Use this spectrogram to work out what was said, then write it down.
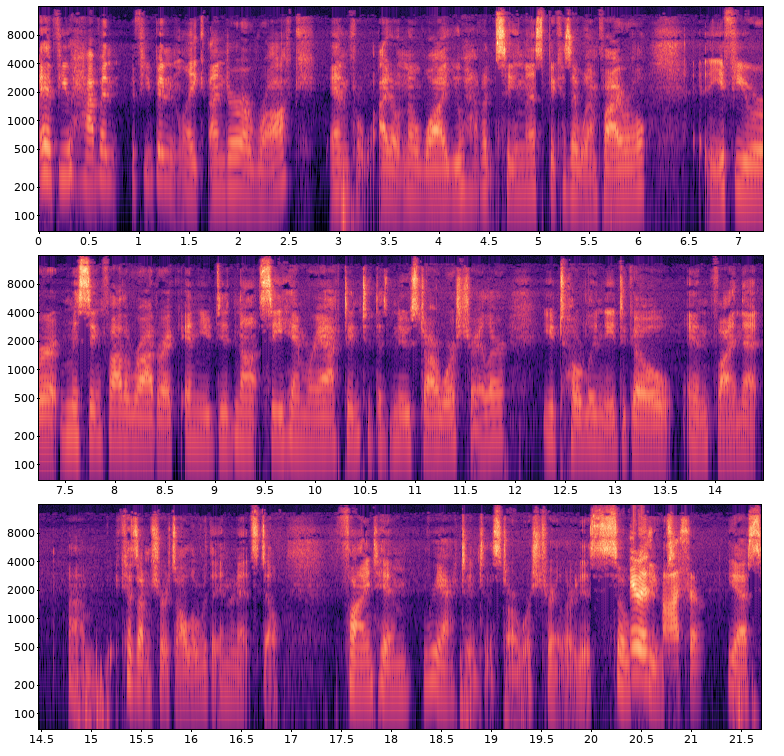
if you haven't, if you've been like under a rock, and for, I don't know why you haven't seen this because it went viral. If you were missing Father Roderick and you did not see him reacting to the new Star Wars trailer, you totally need to go and find that um, because I'm sure it's all over the internet still. Find him reacting to the Star Wars trailer. It is so It was cute. awesome. Yes.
